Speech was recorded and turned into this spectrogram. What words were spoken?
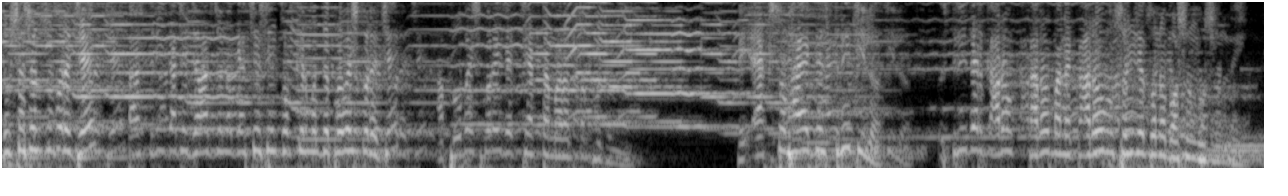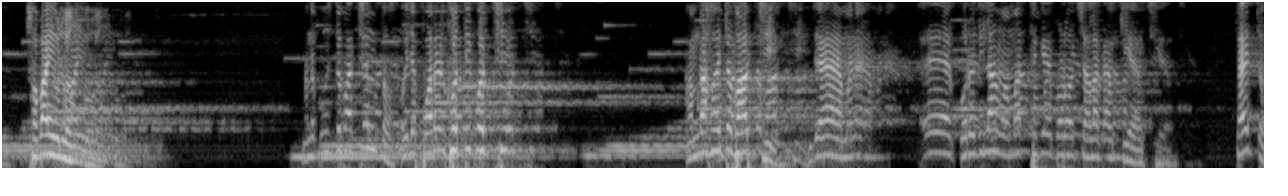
দুঃশাসন কি করেছে? তার স্ত্রীর কাছে যাওয়ার জন্য গেছে, সেই কক্ষের মধ্যে প্রবেশ করেছে, আর প্রবেশ করেই দেখছে একটা মারাত্মক ঘটনা। একশো ভাইয়ের যে স্ত্রী ছিল, স্ত্রীদের কারও কারও মানে কারও শরীরে কোনো বসন ভূষণ নেই। সবাই উলঙ্গ। মানে বুঝতে পারছেন তো? ওই যে পরের ক্ষতি করছে। আমরা হয়তো ভাবছি যে হ্যাঁ, মানে এ করে দিলাম আমার থেকে বড় চালাক আর কি আছে? তাই তো?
